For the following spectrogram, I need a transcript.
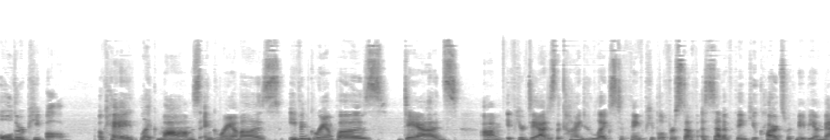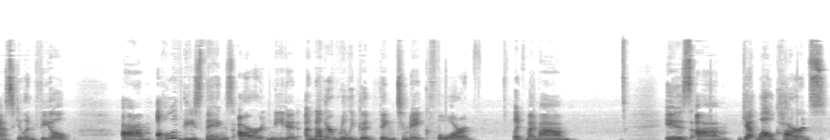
older people, okay? Like moms and grandmas, even grandpas, dads. Um, if your dad is the kind who likes to thank people for stuff, a set of thank you cards with maybe a masculine feel um, all of these things are needed. Another really good thing to make for, like my mom, is um, get well cards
